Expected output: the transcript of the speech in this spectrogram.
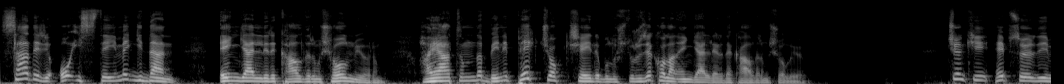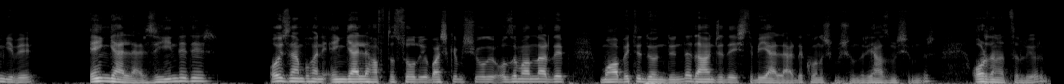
sadece o isteğime giden engelleri kaldırmış olmuyorum hayatımda beni pek çok şeyle buluşturacak olan engelleri de kaldırmış oluyorum. Çünkü hep söylediğim gibi engeller zihindedir. O yüzden bu hani engelli haftası oluyor, başka bir şey oluyor. O zamanlarda hep muhabbeti döndüğünde daha önce de işte bir yerlerde konuşmuşumdur, yazmışımdır. Oradan hatırlıyorum.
